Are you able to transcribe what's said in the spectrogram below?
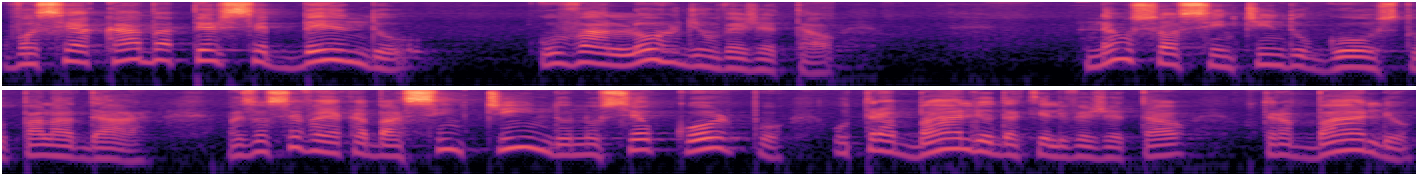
você acaba percebendo o valor de um vegetal. Não só sentindo o gosto, o paladar, mas você vai acabar sentindo no seu corpo o trabalho daquele vegetal, o trabalho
